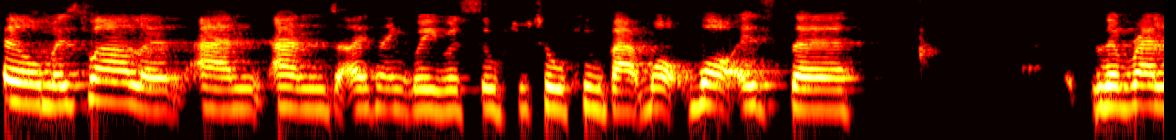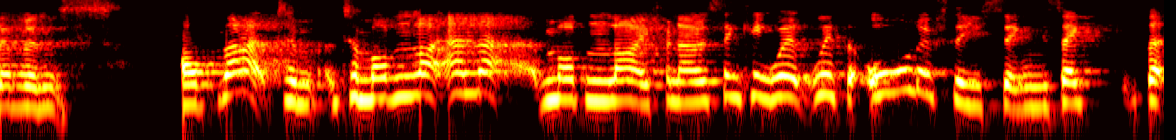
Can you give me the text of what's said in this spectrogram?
film as well, and, and and I think we were sort of talking about what what is the the relevance of that to, to modern life and that modern life. And I was thinking with, with all of these things, they, that,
